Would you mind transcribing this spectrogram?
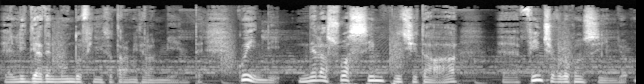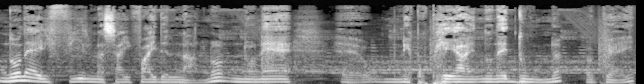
eh, l'idea del mondo finito tramite l'ambiente. Quindi, nella sua semplicità, eh, Finch ve lo consiglio. Non è il film sci-fi dell'anno, non è eh, un'epopea, non è Dune, ok? Eh,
